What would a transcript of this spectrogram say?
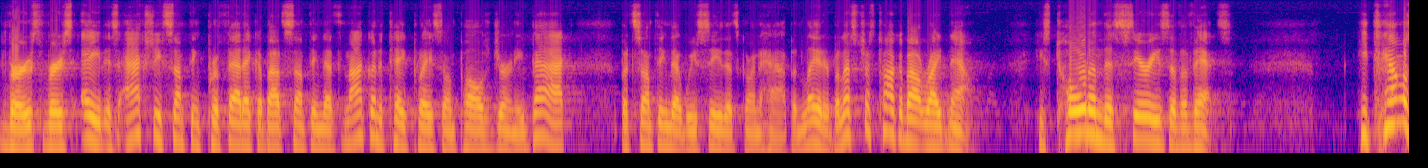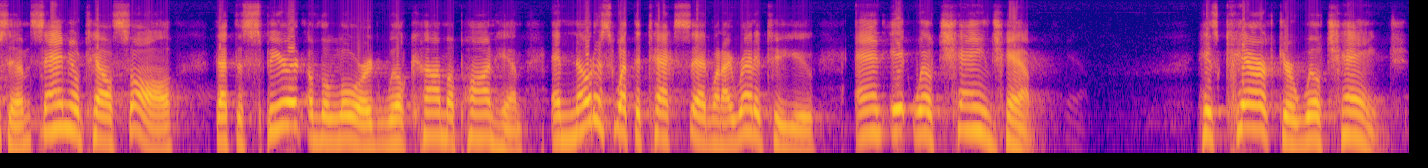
verse, verse 8, is actually something prophetic about something that's not going to take place on Paul's journey back but something that we see that's going to happen later. But let's just talk about right now. He's told him this series of events. He tells him, Samuel tells Saul, that the Spirit of the Lord will come upon him. And notice what the text said when I read it to you and it will change him. His character will change.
